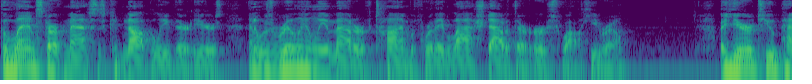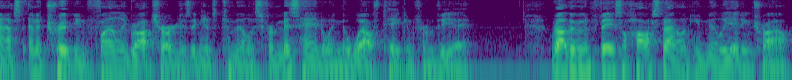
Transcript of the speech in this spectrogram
The land-starved masses could not believe their ears, and it was really only a matter of time before they lashed out at their erstwhile hero. A year or two passed, and a tribune finally brought charges against Camillus for mishandling the wealth taken from Veii. Rather than face a hostile and humiliating trial,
